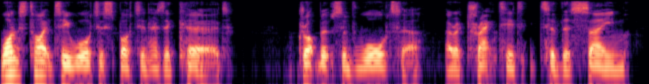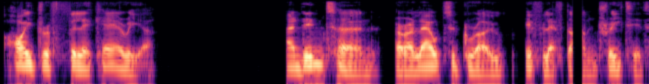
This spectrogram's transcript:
Once type 2 water spotting has occurred, droplets of water are attracted to the same hydrophilic area and in turn are allowed to grow if left untreated.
